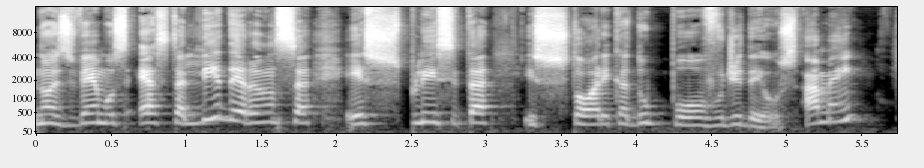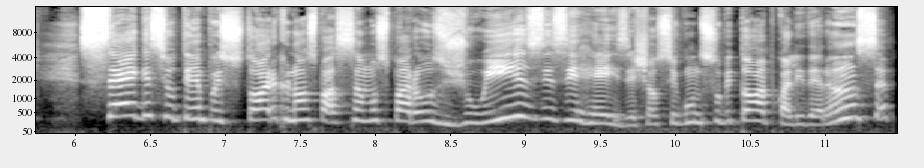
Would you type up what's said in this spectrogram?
nós vemos esta liderança explícita histórica do povo de Deus. Amém? Segue-se o tempo histórico e nós passamos para os juízes e reis. Este é o segundo subtópico, a liderança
